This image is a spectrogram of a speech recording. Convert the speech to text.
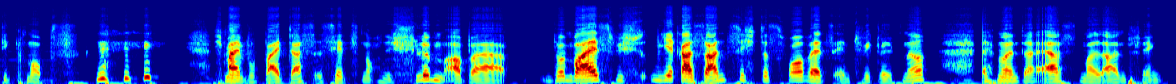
Dickmops. ich meine, wobei das ist jetzt noch nicht schlimm, aber man weiß, wie, wie rasant sich das vorwärts entwickelt, ne? Wenn man da erstmal anfängt,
